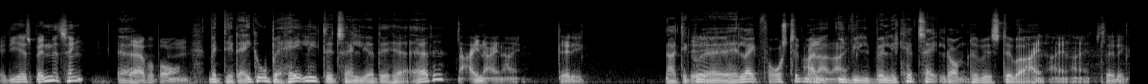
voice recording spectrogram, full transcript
af de her spændende ting, Ja. der er på borgen. Men det er da ikke ubehagelige detaljer, det her, er det? Nej, nej, nej. Det er det ikke. Nej, det, Det- kunne jeg heller ikke forestille mig. Nej, nej, nej. I ville vel ikke have talt om det, hvis det var... Nej, nej, nej. Slet ikke.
